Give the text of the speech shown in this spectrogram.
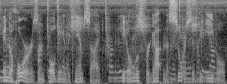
In the horrors unfolding in the campsite, he'd almost forgotten the source of the evil.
